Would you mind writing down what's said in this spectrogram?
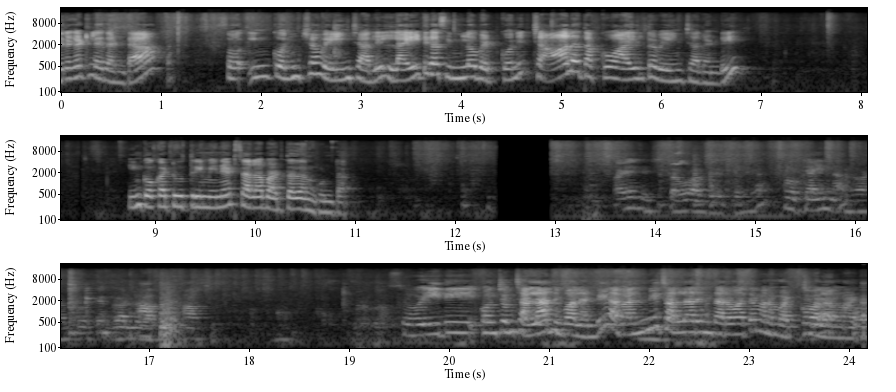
విరగట్లేదంట. సో ఇంకొంచెం వేయించాలి. లైట్గా సిమ్లో పెట్టుకొని చాలా తక్కువ ఆయిల్తో వేయించాలండి. ఇంకొక టూ త్రీ మినిట్స్ అలా పడుతుంది అనుకుంటా సో ఇది కొంచెం చల్లారనివ్వాలండి. అవన్నీ చల్లారిన తర్వాతే మనం పట్టుకోవాలన్నమాట.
